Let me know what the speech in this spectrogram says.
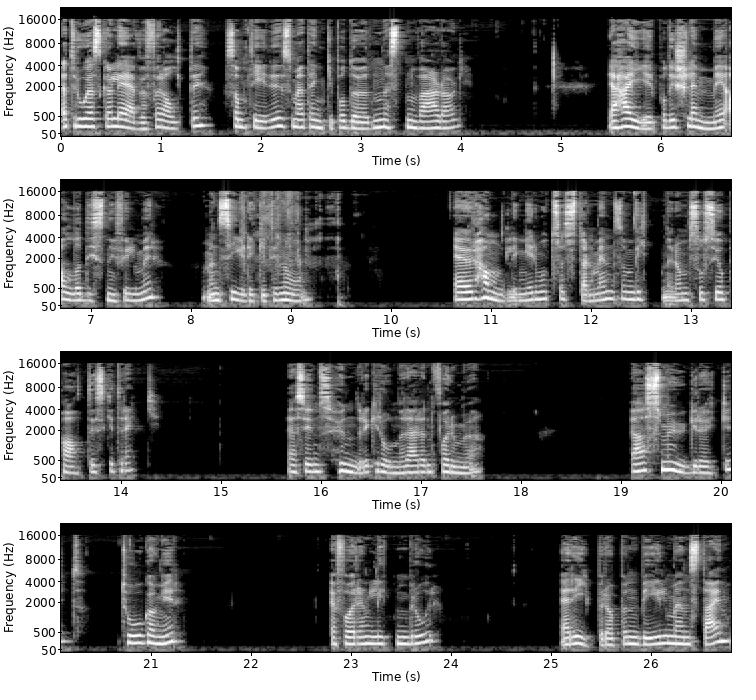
Jeg tror jeg skal leve for alltid, samtidig som jeg tenker på døden nesten hver dag. Jeg heier på de slemme i alle Disney-filmer, men sier det ikke til noen. Jeg gjør handlinger mot søsteren min som vitner om sosiopatiske trekk. Jeg syns 100 kroner er en formue. Jeg har smugrøyket to ganger. Jeg får en liten bror. Jeg riper opp en bil med en stein.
